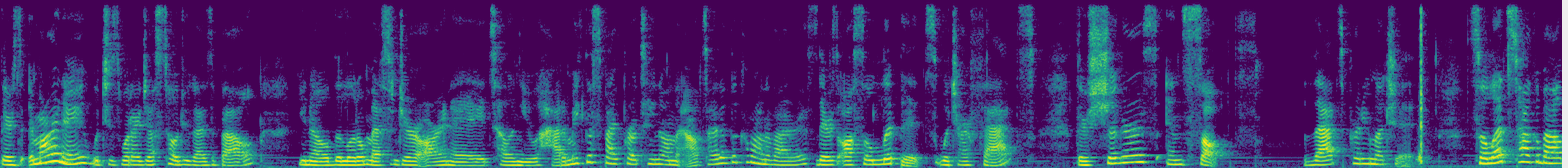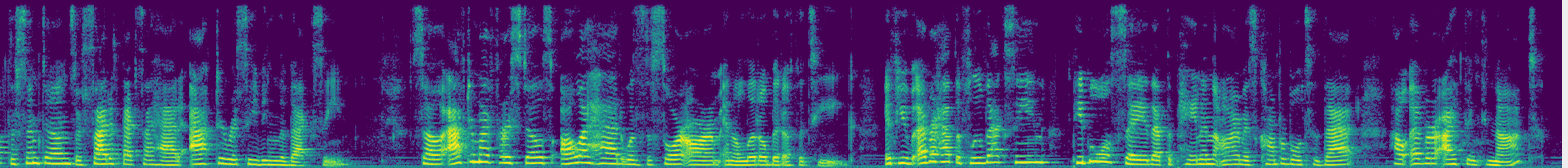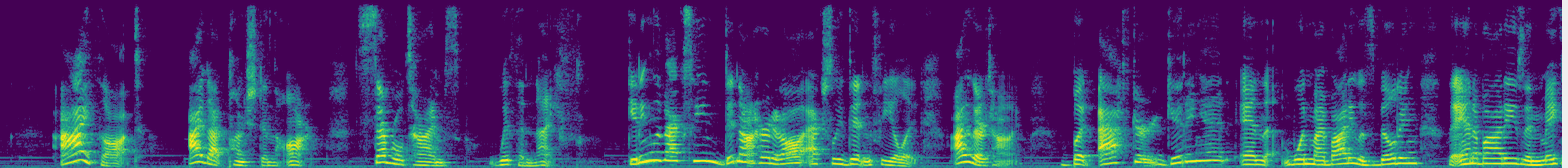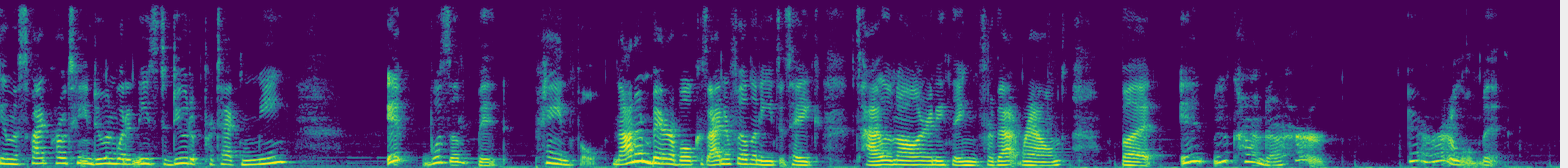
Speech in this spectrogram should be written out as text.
There's mRNA, which is what I just told you guys about. You know, the little messenger RNA telling you how to make the spike protein on the outside of the coronavirus. There's also lipids, which are fats. There's sugars and salts. That's pretty much it. So let's talk about the symptoms or side effects I had after receiving the vaccine. So after my first dose, all I had was the sore arm and a little bit of fatigue. If you've ever had the flu vaccine, people will say that the pain in the arm is comparable to that. However, I think not. I thought I got punched in the arm several times with a knife. Getting the vaccine did not hurt at all, actually didn't feel it either time. But after getting it, and when my body was building the antibodies and making the spike protein, doing what it needs to do to protect me, it was a bit painful. Not unbearable because I didn't feel the need to take Tylenol or anything for that round, but it, it kind of hurt. It hurt a little bit.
